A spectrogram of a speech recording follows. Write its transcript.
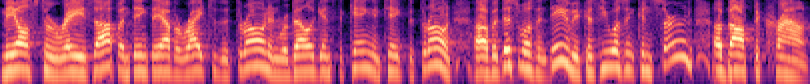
males to raise up and think they have a right to the throne and rebel against the king and take the throne. Uh, but this wasn't David because he wasn't concerned about the crown.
